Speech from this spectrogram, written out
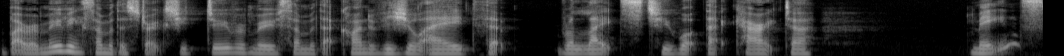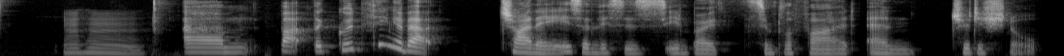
by removing some of the strokes, you do remove some of that kind of visual aid that relates to what that character means. Mm-hmm. Um, but the good thing about Chinese, and this is in both simplified and traditional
